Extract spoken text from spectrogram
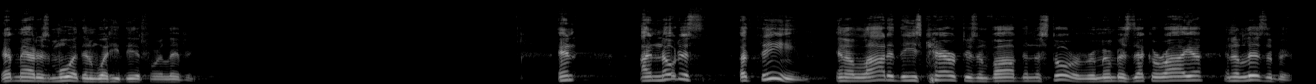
That matters more than what he did for a living. And I noticed a theme in a lot of these characters involved in the story. Remember Zechariah and Elizabeth?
